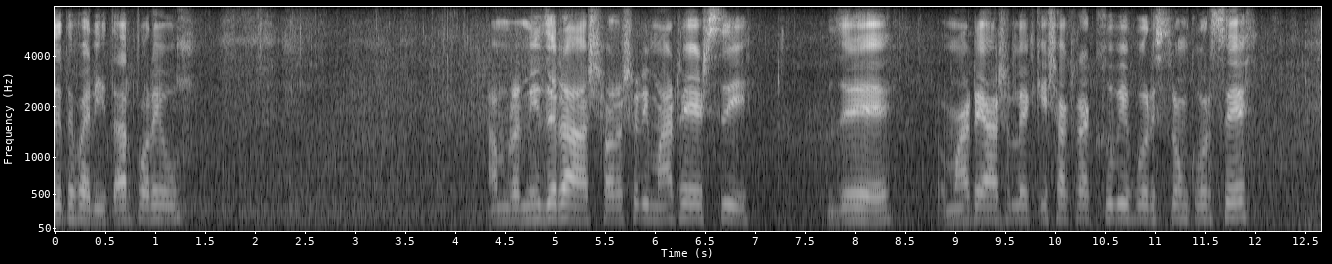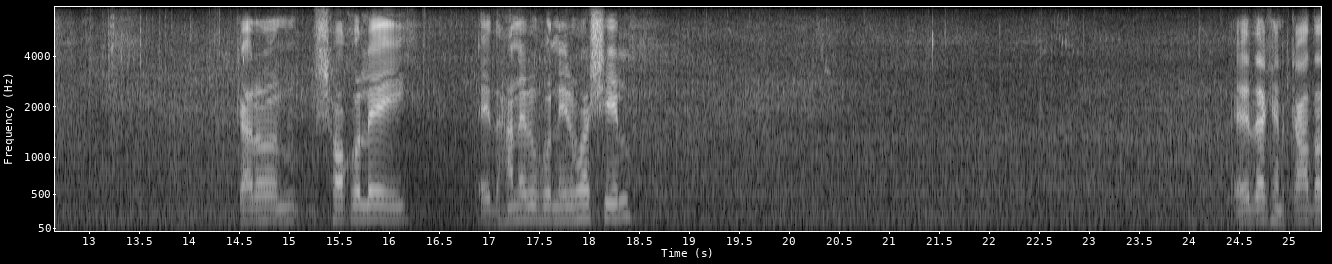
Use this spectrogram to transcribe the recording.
যেতে পারি, তারপরেও আমরা নিজেরা সরাসরি মাঠে এসছি যে মাঠে আসলে কৃষকরা খুবই পরিশ্রম করছে। কারণ সকলেই এই ধানের উপর নির্ভরশীল। এই দেখেন, কাদা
